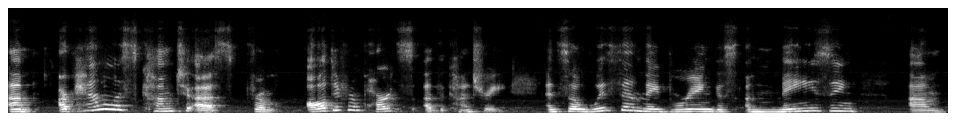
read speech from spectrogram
Um, our panelists come to us from all different parts of the country. And so with them, they bring this amazing, um,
